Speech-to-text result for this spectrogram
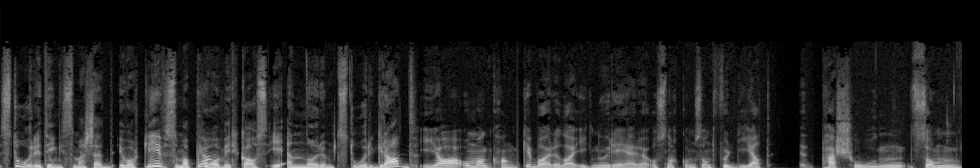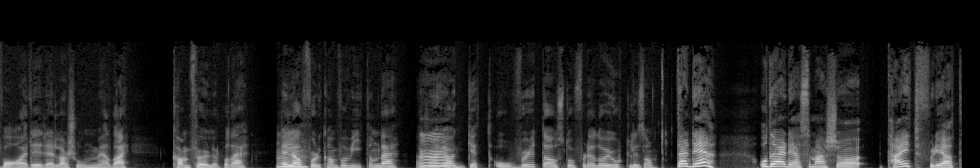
store ting som har skjedd i vårt liv, som har Ja. oss i enormt stor grad. Ja, og man kan ikke bare da ignorere og snakke om sånt fordi at personen som var i relasjon med deg, kan føle på det. Eller at folk kan få vite om det. sånn, Mm. ja, get over it, da, og stå for det du har gjort, liksom. Det er det. Og det er det som er så teit, fordi at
